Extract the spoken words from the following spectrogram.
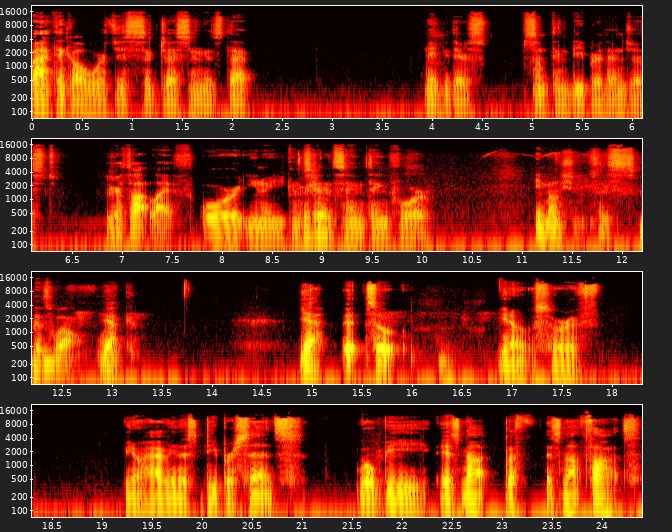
I think all we're just suggesting is that maybe there's something deeper than just your thought life, or you know, you can For say sure. the same thing for emotions as as Mhm. well. Yeah. Like, Yeah. uh, So, you know, sort of, you know, having this deeper sense will be is not the it's not thoughts,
